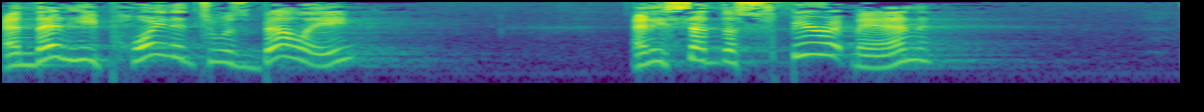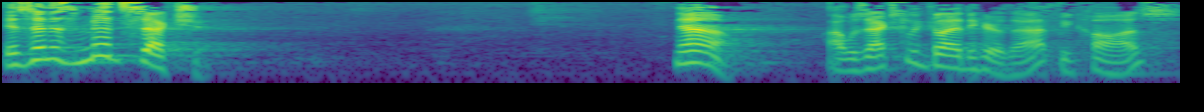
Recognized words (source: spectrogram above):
And then he pointed to his belly and he said the spirit man is in his midsection. Now, I was actually glad to hear that because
